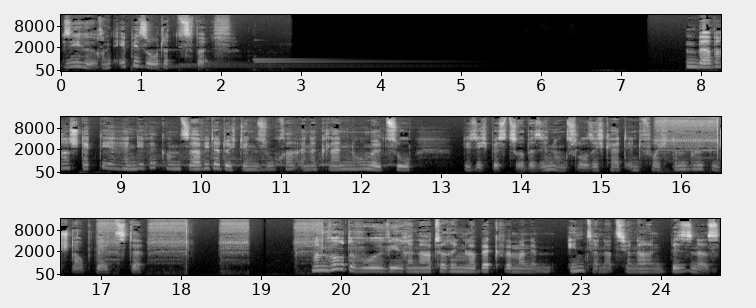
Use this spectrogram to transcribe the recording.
Sie hören Episode 12. Barbara steckte ihr Handy weg und sah wieder durch den Sucher einer kleinen Hummel zu, die sich bis zur Besinnungslosigkeit in feuchtem Blütenstaub wälzte. Man wurde wohl wie Renate Ringler-Beck, wenn man im internationalen Business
